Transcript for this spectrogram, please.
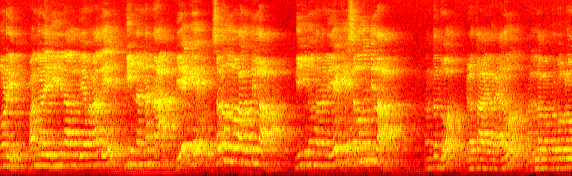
ನೋಡ್ರಿ ಒಂದ್ ವೇಳೆ ನೀನಾದ ದೇವರಾದ್ರೆ ನೀನ್ ನನ್ನನ್ನ ಏಕೆ ಸಲಹುವುದು ಆಗುತ್ತಿಲ್ಲ ನೀನು ನನ್ನನ್ನು ಏಕೆ ಸಲಹುತ್ತಿಲ್ಲ? ಅಂತಂದು ಹೇಳ್ತಾ ಇದ್ದಾರೆ ಯಾರು? ಅಲ್ಲಮ್ಮ ಪ್ರಭುಗಳು.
